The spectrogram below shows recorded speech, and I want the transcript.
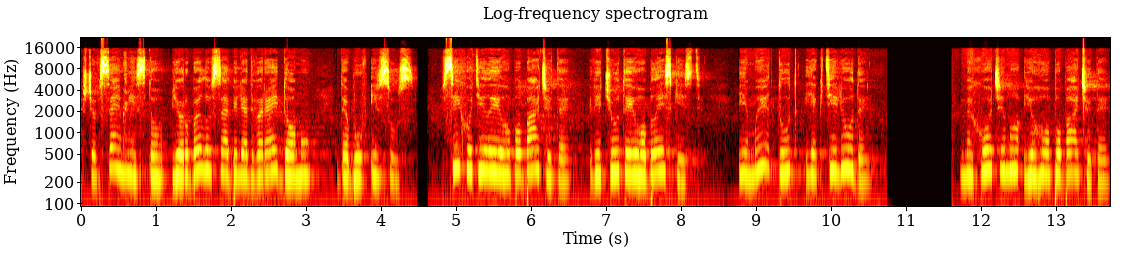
що все місто юрбилося біля дверей дому, де був Ісус. Всі хотіли його побачити, відчути його близькість, і ми тут, як ті люди. Ми хочемо його побачити,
